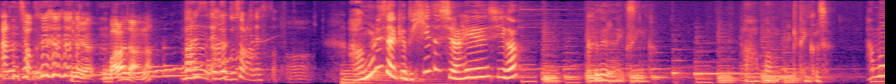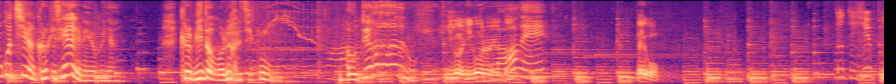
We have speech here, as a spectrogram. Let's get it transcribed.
아는 척. 팀이 말하지 않았나? 말했어. 이거 누설 안 했어. 아무리 생각해도 히드 씨랑 혜연 씨가 그들은 X인가? 빠밤 이렇게 된 거죠. 한 번 꽂히면 그렇게 생각을 해요 그냥. 그걸 믿어버려가지고. 아, 어떻게 가져가야 되노? 이- 이걸 이거를 일단 곤란하네. 빼고. 또 드실 분.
